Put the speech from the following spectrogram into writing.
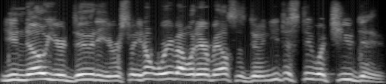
You know your duty. You're, so you don't worry about what everybody else is doing. You just do what you do.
